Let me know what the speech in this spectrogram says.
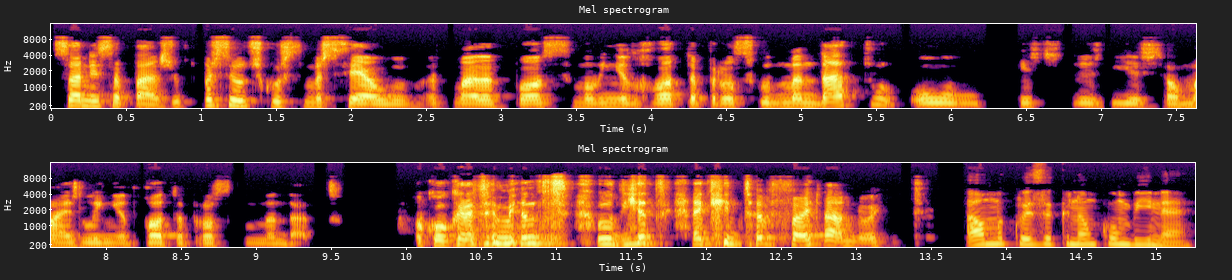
Sónia Sapaz, o que pareceu o discurso de Marcelo, a tomada de posse, uma linha de rota para o segundo mandato ou estes três dias são mais linha de rota para o segundo mandato? Ou concretamente o dia de a quinta-feira à noite? Há uma coisa que não combina.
